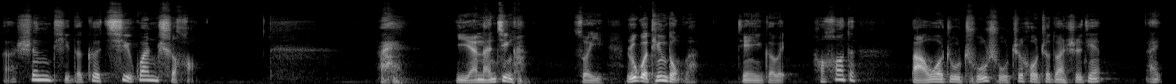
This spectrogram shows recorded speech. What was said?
啊，身体的各器官吃好。哎，一言难尽啊！所以如果听懂了，建议各位好好的把握住处暑之后这段时间，哎，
